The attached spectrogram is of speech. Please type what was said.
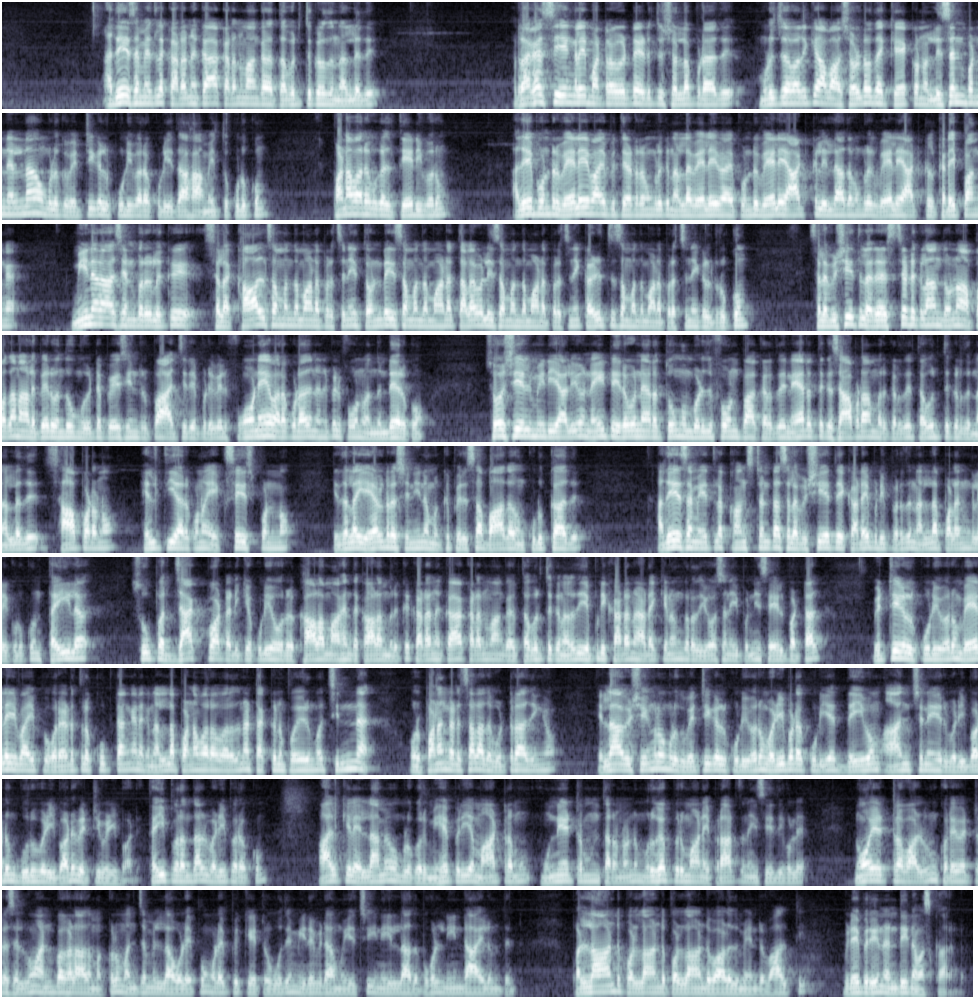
அதே சமயத்தில் கடனுக்காக கடன் வாங்குறத தவிர்த்துக்கிறது நல்லது. ரகசியங்களை மற்றவர்கிட்ட எடுத்து சொல்லக்கூடாது முடிஞ்ச வரைக்கும் அவள் சொல்கிறத கேட்கணும். லிசன் பண்ணலன்னா உங்களுக்கு வெற்றிகள் கூடி வரக்கூடியதாக அமைத்து கொடுக்கும். பணவரவுகள் தேடி வரும். அதே போன்று வேலைவாய்ப்பு தேடுறவங்களுக்கு நல்ல வேலைவாய்ப்பு உண்டு. வேலை ஆட்கள் இல்லாதவங்களுக்கு வேலை ஆட்கள் கிடைப்பாங்க. மீனராசி என்பவர்களுக்கு சில கால் சம்பந்தமான பிரச்சனை தொண்டை சம்பந்தமான தலைவலி சம்பந்தமான பிரச்சனை கழுத்து சம்பந்தமான பிரச்சனைகள் இருக்கும். சில விஷயத்தில் ரெஸ்ட் எடுக்கலாம்னு தோணும். அப்போ தான் நாலு பேர் வந்து உங்ககிட்ட பேசின்னு இருப்பா. ஆச்சரியப்படுவேல் ஃபோனே வரக்கூடாதுன்னு நினைப்பில் ஃபோன் வந்துட்டே இருக்கும். சோஷியல் மீடியாலையும் நைட்டு இரவு நேரம் தூங்கும் பொழுது ஃபோன் பார்க்குறது நேரத்துக்கு சாப்பிடாம இருக்கிறது தவிர்த்துக்கிறது நல்லது. சாப்பிடணும். ஹெல்த்தியாக இருக்கணும். எக்ஸசைஸ் பண்ணணும். இதெல்லாம் ஏழரை சனி நமக்கு பெருசாக பாதகம் கொடுக்காது. அதே சமயத்தில் கான்ஸ்டண்ட்டாக சில விஷயத்தை கடைபிடிப்பது நல்ல பலன்களை கொடுக்கும். தையில் சூப்பர் ஜாக்பாட் அடிக்கக்கூடிய ஒரு காலமாக இந்த காலம் இருக்குது கடனுக்காக கடன் வாங்க தவிர்த்துக்க நல்லது எப்படி கடனை அடைக்கணுங்கிறத யோசனை பண்ணி செயல்பட்டால் வெற்றிகள் கூடி வரும். வேலை வாய்ப்பு ஒரு இடத்துல கூப்பிட்டாங்க எனக்கு நல்ல பணம் வர வருதுன்னா டக்குன்னு போயிருங்க. சின்ன ஒரு பணம் கிடைச்சாலும் அதை விட்டுறாதீங்க. எல்லா விஷயங்களும் உங்களுக்கு வெற்றிகள் கூடி வரும். வழிபடக்கூடிய தெய்வம் ஆஞ்சநேயர் வழிபாடும் குரு வழிபாடு வெற்றி வழிபாடு. தை பிறந்தால் வழி பிறக்கும். வாழ்க்கையில் எல்லாமே உங்களுக்கு ஒரு மிகப்பெரிய மாற்றமும் முன்னேற்றமும் தரணும்னு முருகப்பெருமானை பிரார்த்தனை செய்து கொள்ள. நோயற்ற வாழ்வும் குறைவற்ற செல்வம் அன்பகலாத மக்களும் வஞ்சமில்லா உழைப்பும் உழைப்புக்கேற்ற ஊதியம் இடைவிடா முயற்சி இணையில்லாத புகழ் நீண்ட ஆயிலும் தென். பல்லாண்டு பல்லாண்டு பல்லாண்டு வாழுதுமே என்று வாழ்த்தி விடைபெறுகிறேன். நன்றி நமஸ்காரங்கள்.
